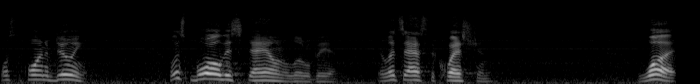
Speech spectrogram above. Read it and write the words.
What's the point of doing it? Let's boil this down a little bit and let's ask the question what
